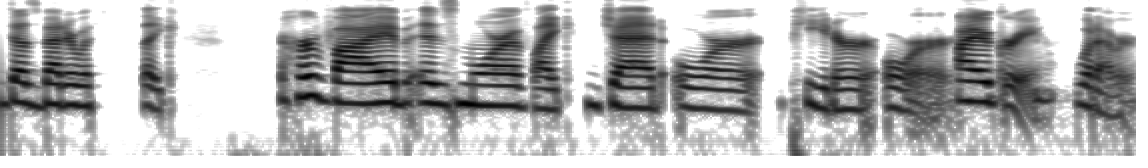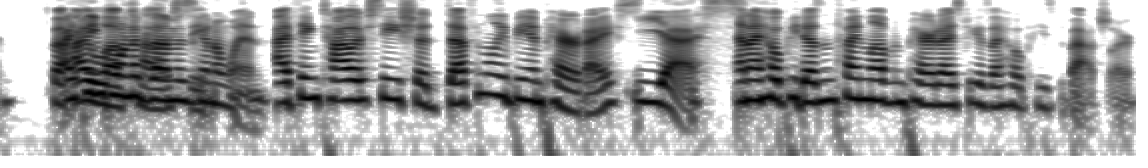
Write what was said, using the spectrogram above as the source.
does better with like her vibe is more of like Jed or Peter or I agree. whatever. But I think love one of Tyler them is C. gonna win. I think Tyler C should definitely be in paradise. Yes. And I hope he doesn't find love in paradise because I hope he's the bachelor.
